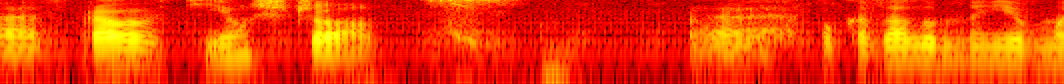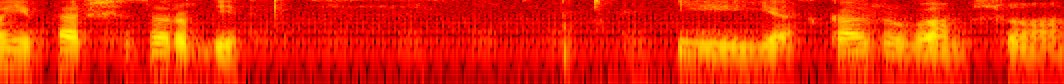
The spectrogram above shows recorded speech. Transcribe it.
е, справа в тім, що е, показало мені мої перші заробітки. І я скажу вам, що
